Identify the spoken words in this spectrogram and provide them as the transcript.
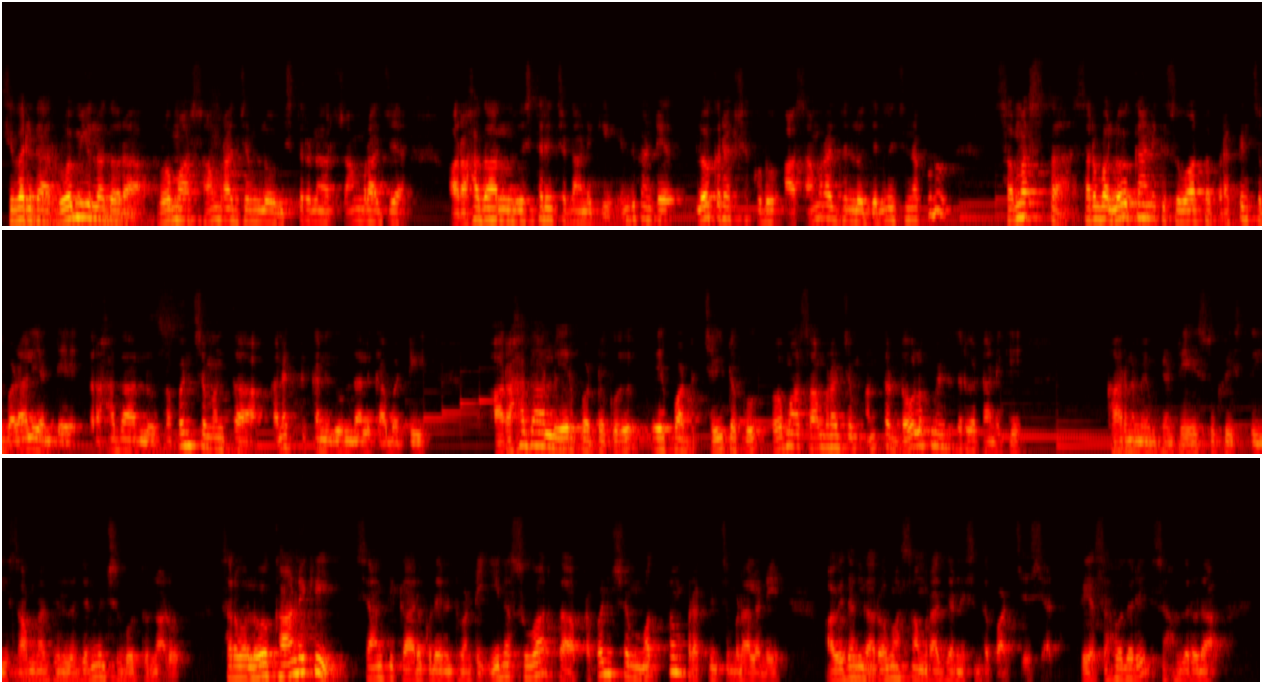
చివరిగా రోమియుల ద్వారా రోమా సామ్రాజ్యంలో విస్తరణ సామ్రాజ్య ఆ రహదారులను విస్తరించడానికి ఎందుకంటే లోకరక్షకుడు ఆ సామ్రాజ్యంలో జన్మించినప్పుడు సమస్త సర్వలోకానికి సువార్త ప్రకటించబడాలి అంటే రహదారులు ప్రపంచమంతా కనెక్ట్ కలిగి ఉండాలి కాబట్టి ఆ రహదారులు ఏర్పాటుకు ఏర్పాటు చేయుటకు రోమా సామ్రాజ్యం అంత డెవలప్మెంట్ జరగటానికి కారణం ఏమిటంటే యేసుక్రీస్తు ఈ సామ్రాజ్యంలో జన్మించబోతున్నాడు. సర్వలోకానికి శాంతి కారకుడైనటువంటి ఈయన సువార్త ప్రపంచం మొత్తం ప్రకటించబడాలని ఆ విధంగా రోమా సామ్రాజ్యాన్ని సిద్ధపాటు చేశాడు. ప్రియ సహోదరి సహోదరుడా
